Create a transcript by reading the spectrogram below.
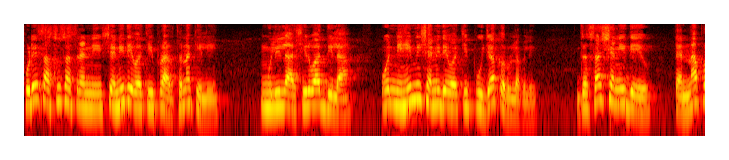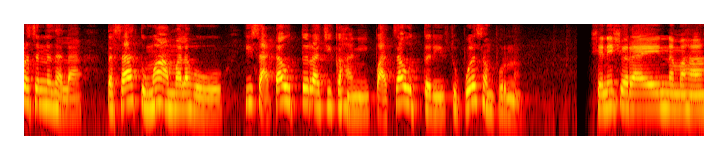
पुढे सासू सासऱ्यांनी शनिदेवाची प्रार्थना केली. मुलीला आशीर्वाद दिला व नेहमी शनिदेवाची पूजा करू लागले. जसा शनिदेव त्यांना प्रसन्न झाला तसा तुम्हा आम्हाला होवो ही साठा उत्तराची कहाणी पाचा उत्तरी सुपळ संपूर्ण. शनेश्वराय नमहा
